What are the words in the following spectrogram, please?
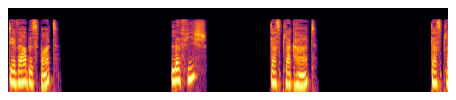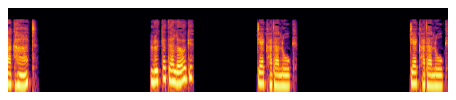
Der Werbespot. L'affiche. Das Plakat. Das Plakat. Le catalogue. Der Katalog. Der Katalog.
